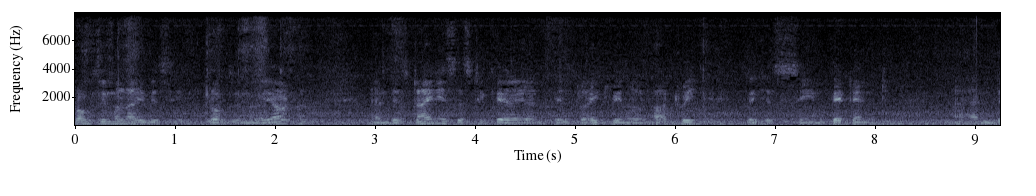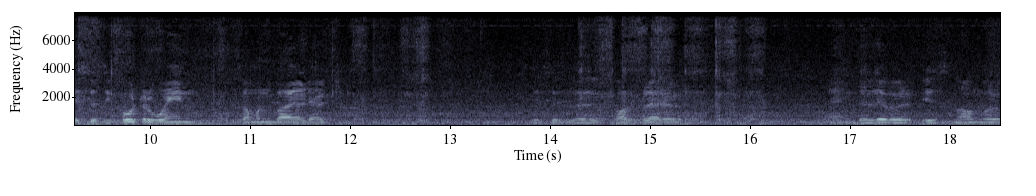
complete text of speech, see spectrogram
proximal IVC, proximal aorta. And this tiny cystic area is right renal artery, which is seen patent. And this is the portal vein, common bile duct. This is the gallbladder, and the liver is normal.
